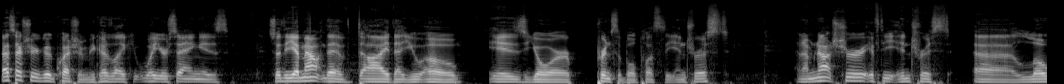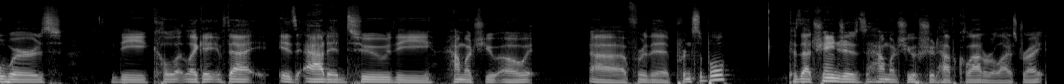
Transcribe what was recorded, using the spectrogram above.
That's actually a good question because like what you're saying is so the amount of DAI that you owe is your principal plus the interest. And I'm not sure if the interest uh, lowers the like if that is added to the how much you owe uh, for the principal because that changes how much you should have collateralized, right?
